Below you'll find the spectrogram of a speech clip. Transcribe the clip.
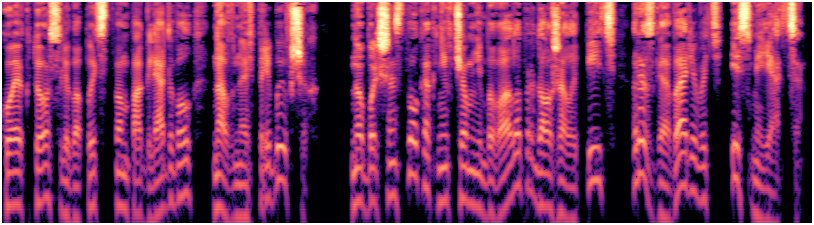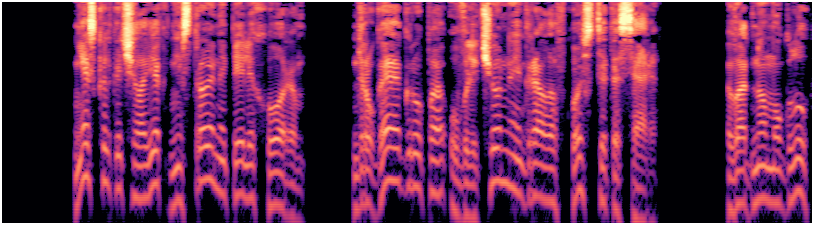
Кое-кто с любопытством поглядывал на вновь прибывших, но большинство, как ни в чем не бывало, продолжало пить, разговаривать и смеяться. Несколько человек нестройно пели хором, другая группа увлеченно играла в кости тессеры. В одном углу,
